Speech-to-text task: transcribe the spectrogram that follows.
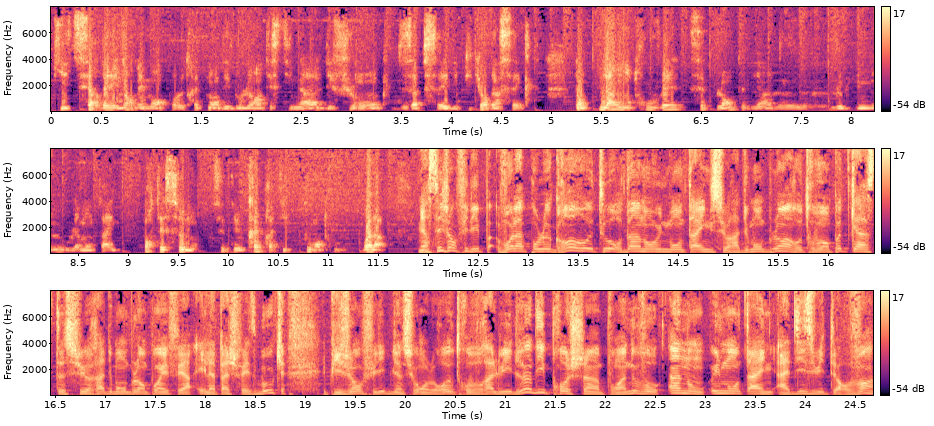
qui servait énormément pour le traitement des douleurs intestinales, des furoncles, des abcès, des piqûres d'insectes. Donc là où on trouvait cette plante, eh bien le, le lieu ou la montagne portait ce nom. C'était très pratique pour en trouver. Voilà. Merci Jean-Philippe. Voilà pour le grand retour d'un nom, une montagne sur Radio Mont Blanc, à retrouver en podcast sur radiomontblanc.fr et la page Facebook. Et puis Jean-Philippe, bien sûr, on le retrouvera lui lundi prochain pour un nouveau Un nom, une montagne à 18h20.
